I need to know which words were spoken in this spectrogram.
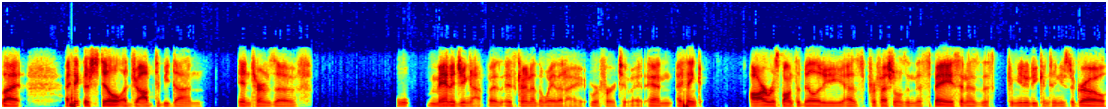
But I think there's still a job to be done in terms of managing up is, kind of the way that I refer to it. And I think our responsibility as professionals in this space and as this community continues to grow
